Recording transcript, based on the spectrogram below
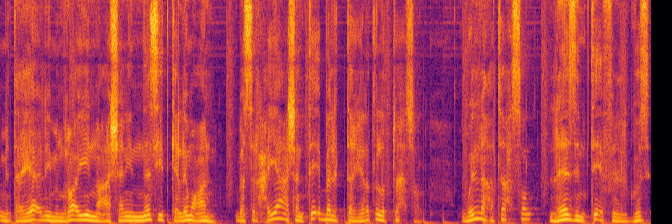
متهيألي من رأيي إنه عشان الناس يتكلموا عنه. بس الحقيقة عشان تقبل التغييرات اللي بتحصل واللي هتحصل لازم تقفل الجزء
